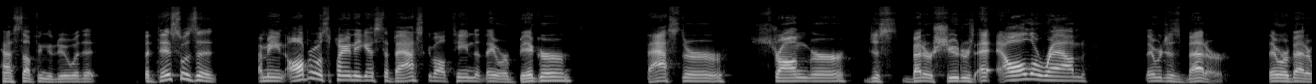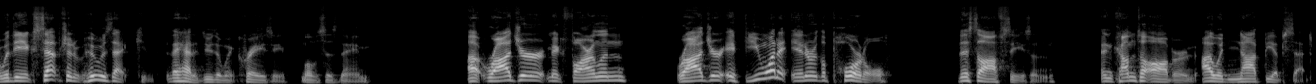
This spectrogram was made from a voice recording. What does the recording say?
has something to do with it. But this was a, I mean, Auburn was playing against a basketball team that they were bigger, faster, stronger, just better shooters. All around, they were just better. They were better, with the exception of who was that? They had a dude that went crazy. What was his name? Uh, Roger McFarland. Roger, if you want to enter the portal this offseason and come to Auburn, I would not be upset.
